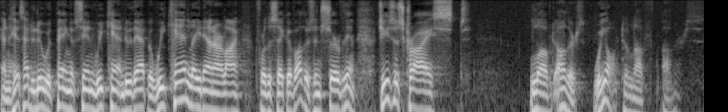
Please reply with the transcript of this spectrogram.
and his had to do with paying of sin. We can't do that, but we can lay down our life for the sake of others and serve them. Jesus Christ loved others. We ought to love others.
